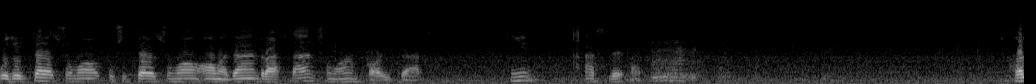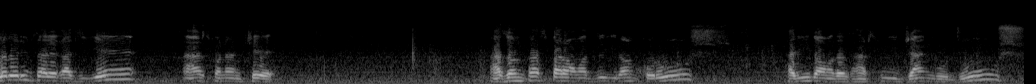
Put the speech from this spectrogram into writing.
بزرگتر از شما کوچکتر از شما آمدن رفتن شما هم خواهید رفت. این اصل حالا بریم سر قضیه. ارز کنم که از آن پس برآمد ایران خروش. پدید آمد از هر سوی جنگ و جوش.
